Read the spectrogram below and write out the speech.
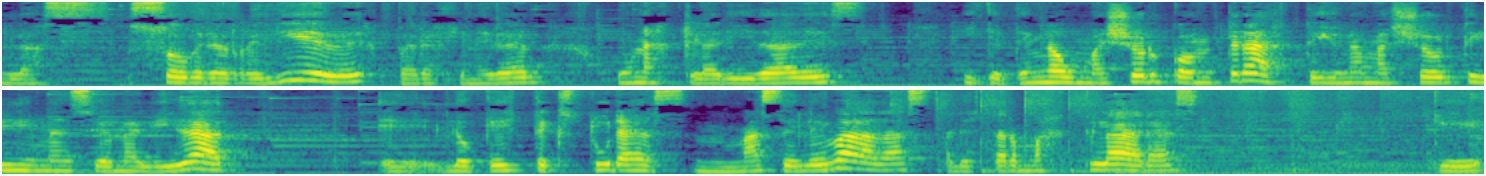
las sobre relieves para generar unas claridades y que tenga un mayor contraste y una mayor tridimensionalidad, eh, lo que es texturas más elevadas al estar más claras que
